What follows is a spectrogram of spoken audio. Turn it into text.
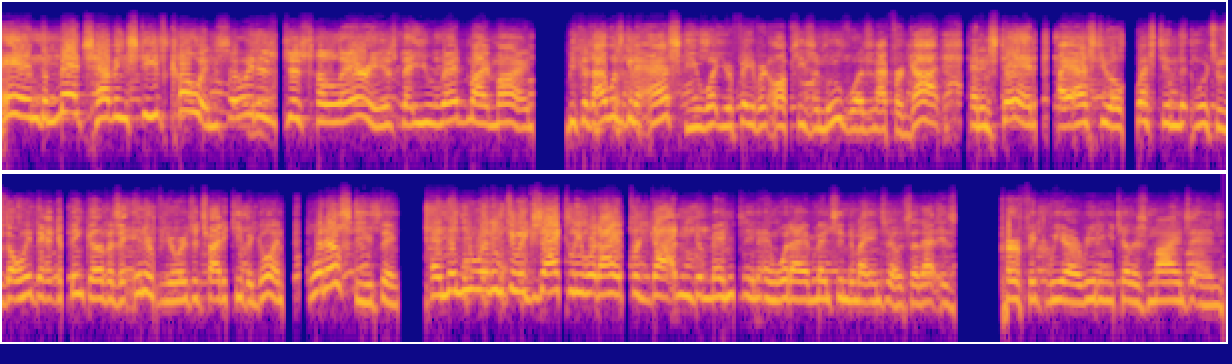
and the Mets having Steve Cohen. So it is just hilarious that you read my mind because I was going to ask you what your favorite offseason move was, and I forgot. And instead, I asked you a question, that, which was the only thing I could think of as an interviewer to try to keep it going. What else do you think? And then you went into exactly what I had forgotten to mention and what I had mentioned in my intro. So that is perfect. We are reading each other's minds, and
